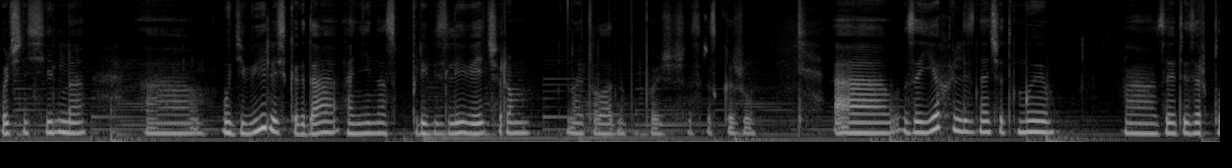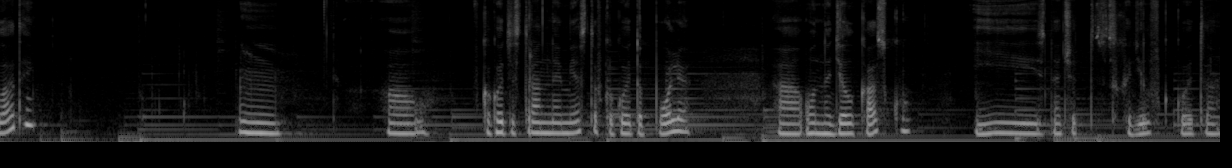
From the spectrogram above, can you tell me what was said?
очень сильно э, удивились, когда они нас привезли вечером. Но это ладно, попозже сейчас расскажу. А, заехали, значит, мы а, за этой зарплатой а, в какое-то странное место, в какое-то поле а, он надел каску и, значит, сходил в какое-то...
